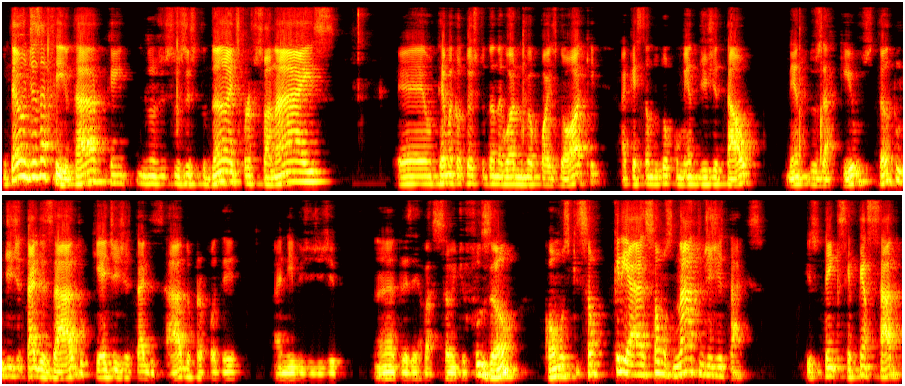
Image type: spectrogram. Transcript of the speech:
Então é um desafio, tá? Quem, os estudantes, profissionais, é um tema que eu estou estudando agora no meu pós-doc, a questão do documento digital dentro dos arquivos, tanto digitalizado, que é digitalizado para poder, a nível de né, preservação e difusão, como os que são criados, são os natos digitais. Isso tem que ser pensado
